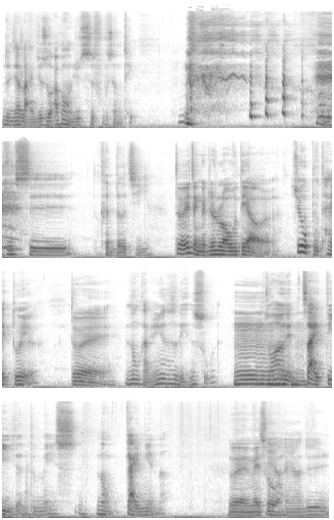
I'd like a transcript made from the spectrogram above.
人家来就说啊，帮我去吃福生亭，我们去吃肯德基，对，一整个就 low 掉了。就不太对了。对，那种感觉，因为那是连锁的，嗯，总要有点在地人的美食那种概念呢、对，没没错。哎呀，就是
